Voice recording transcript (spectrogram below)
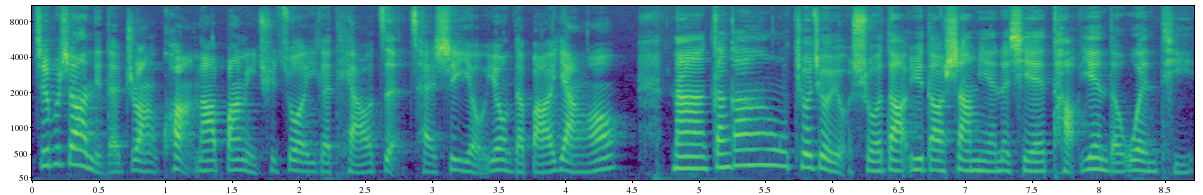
知不知道你的状况，然后帮你去做一个调整，才是有用的保养哦。那刚刚舅舅有说到遇到上面那些讨厌的问题，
